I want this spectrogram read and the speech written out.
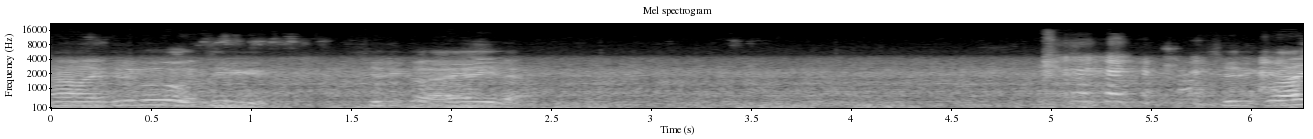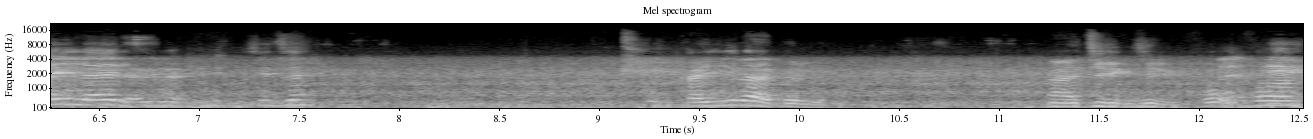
Ha idil bu sirk. Sirk ile. Sirk ile ile. Sizce? കയ്യിലാക്കരുത് ആ ചിരിക്കും ചിരിക്കും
